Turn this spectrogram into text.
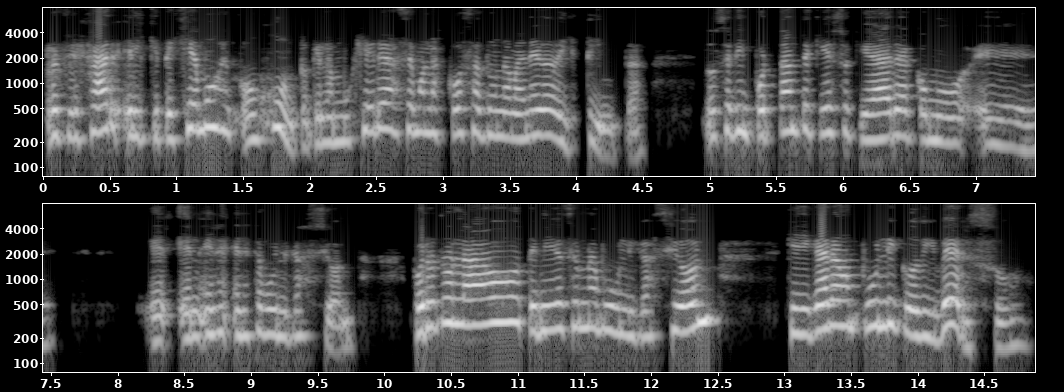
reflejar el que tejemos en conjunto, que las mujeres hacemos las cosas de una manera distinta. Entonces era importante que eso quedara como eh, en, esta publicación. Por otro lado, tenía que ser una publicación que llegara a un público diverso,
